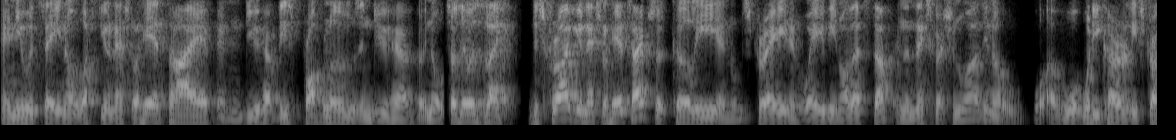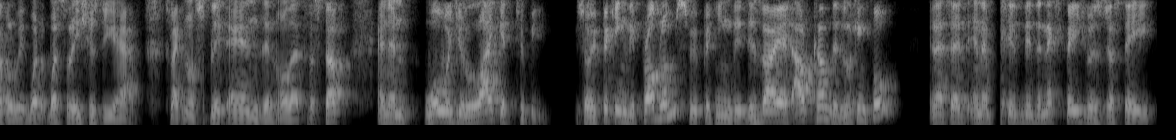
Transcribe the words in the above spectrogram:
and you would say, you know, what's your natural hair type? And do you have these problems? And do you have, you know, so there was like, describe your natural hair type. So curly and straight and wavy and all that stuff. And the next question was, you know, what, what do you currently struggle with? What, what sort of issues do you have? So like, you know, split ends and all that sort of stuff. And then what would you like it to be? So we're picking the problems. We're picking the desired outcome that they're looking for. And I said, and basically the next page was just a,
